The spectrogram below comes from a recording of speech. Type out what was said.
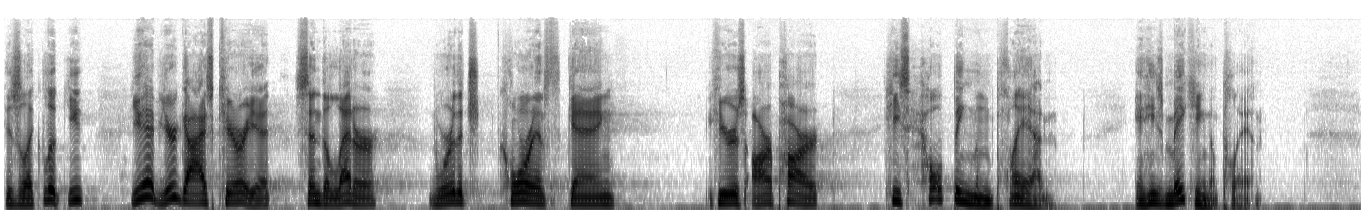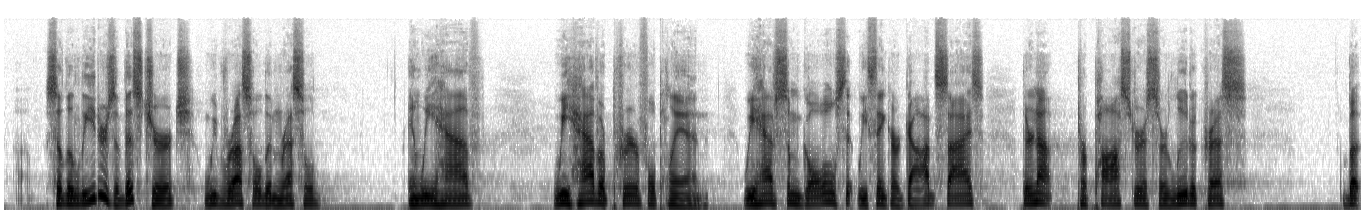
He's like, look, you, you have your guys carry it, send a letter. We're the Corinth gang. Here's our part. He's helping them plan and he's making a plan. So the leaders of this church, we've wrestled and wrestled, and we have we have a prayerful plan. We have some goals that we think are God size. They're not preposterous or ludicrous, but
